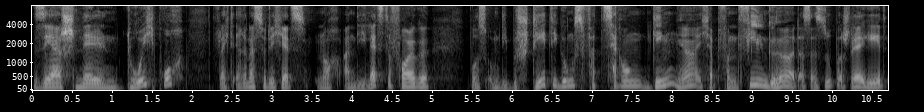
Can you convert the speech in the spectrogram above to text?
sehr schnellen Durchbruch. Vielleicht erinnerst du dich jetzt noch an die letzte Folge, wo es um die Bestätigungsverzerrung ging. Ja, ich habe von vielen gehört, dass es super schnell geht.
